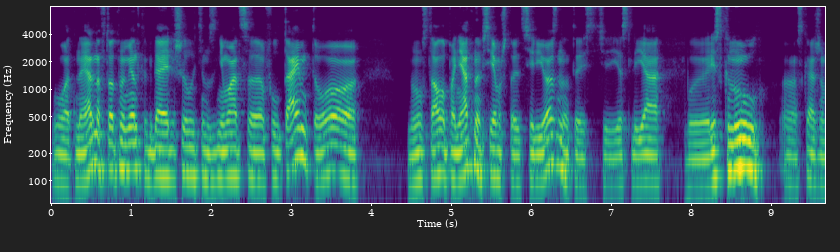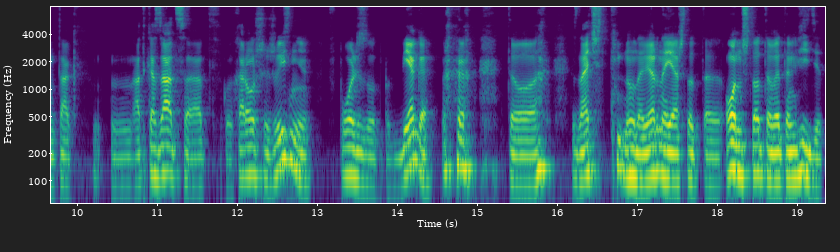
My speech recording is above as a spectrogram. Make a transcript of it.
Вот, наверное, в тот момент, когда я решил этим заниматься full time, то, ну, стало понятно всем, что это серьезно. То есть, если я рискнул, э, скажем так, отказаться от такой хорошей жизни в пользу бега, то, значит, ну, наверное, я что-то, он что-то в этом видит.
